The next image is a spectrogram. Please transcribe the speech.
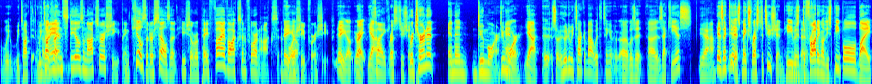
we, we talked we If a talked man about steals an ox or a sheep and kills it or sells it, he shall repay five oxen for an ox and four go. sheep for a sheep. there you go right yeah It's like restitution Return it and then do more. do And- more yeah Uh, so who do we talk about with the thing uh, was it uh, Zacchaeus Yeah. yeah Zacchaeus makes restitution he was does. defrauding all these people by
